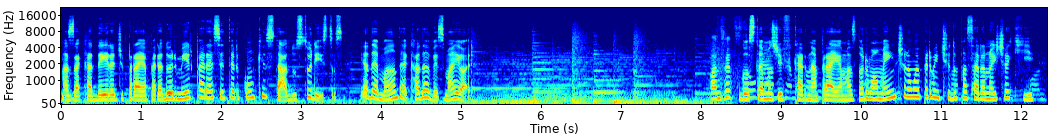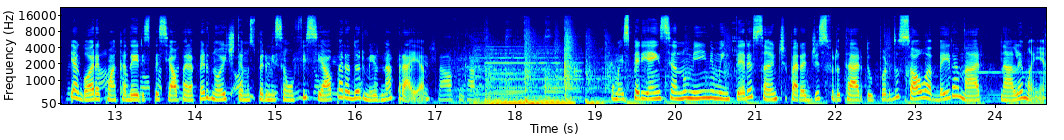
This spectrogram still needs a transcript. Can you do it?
Mas a cadeira de praia para dormir parece ter conquistado os turistas e a demanda é cada vez maior. Gostamos de ficar na praia, mas normalmente não é permitido passar a noite aqui. E agora, com a cadeira especial para pernoite, temos permissão oficial para dormir na praia. Uma experiência, no mínimo, interessante para desfrutar do pôr do sol à beira-mar, na Alemanha.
